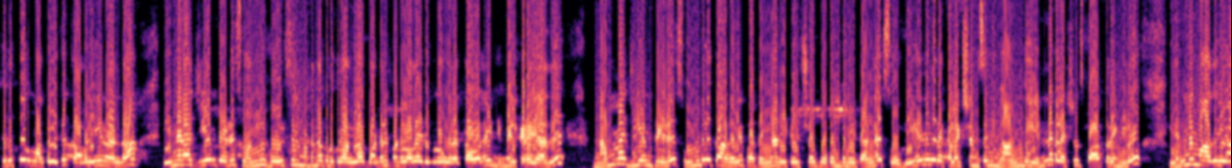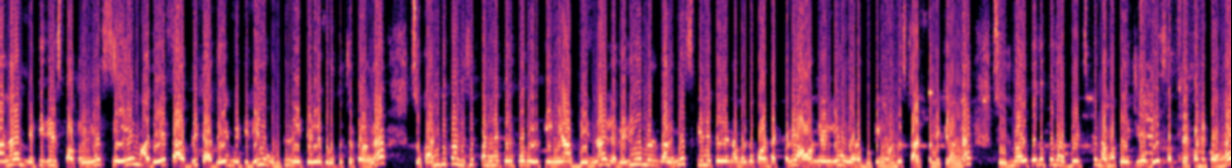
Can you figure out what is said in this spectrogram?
திருப்பூர் மக்களுக்கு கவலையே வேண்டாம். என்னடா ஜிஎம் ட்ரேடர்ஸ் ஒன்லி ஹோல்சேல் மட்டும் தான் கொடுக்குறாங்களா? பண்டல் பண்டலா தான் எடுக்கணுங்கிற கவலை இனிமேல் கிடையாது. நம்ம ஜிஎம் ட்ரேடர்ஸ் உங்களுக்காகவே பாத்தீங்கன்னா ரீட்டைல் ஷாப் ஓபன் பண்ணிட்டாங்க. சோ வேணுங்கிற கலெக்ஷன்ஸ் நீங்க அங்க என்ன கலெக்ஷன்ஸ் பாக்குறீங்களோ என்ன மாதிரியான மெட்டீரியல்ஸ் பாக்குறீங்களோ சேம் அதே ஃபேப்ரிக் அதே மெட்டீரியல் உங்களுக்கு ரீட்டைல கொடுத்துட்டு இருக்காங்க சோ கண்டிப்பா விசிட் பண்ண திருப்பூர்ல இருக்கீங்க அப்படின்னா இல்ல வெளியூர்ல இருந்தாலுமே ஸ்கிரீன் தெரிய நம்பருக்கு கான்டாக்ட் பண்ணி ஆன்லைன்லயும் உங்களோட புக்கிங் வந்து ஸ்டார்ட் பண்ணிக்கலாங்க. சோ இது மாதிரி புது புது அப்டேட்ஸ்க்கு நம்ம பேஜையும் அப்படியே சப்ஸ்கிரைப் பண்ணிக்கோங்க.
